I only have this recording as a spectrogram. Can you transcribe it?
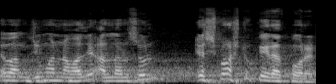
এবং জুমার নামাজে আল্লাহ রসুল স্পষ্ট কেরাত পড়েন।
